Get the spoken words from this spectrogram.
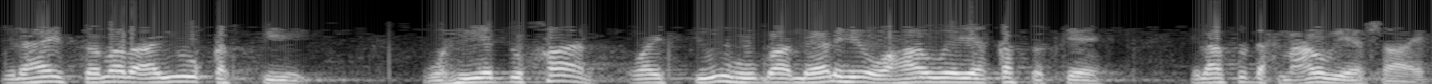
ilaahay samada ayuu qasbiyey. Wahiya dukhaan. Waa istiwuhu meelihii uu ahaa weeye qasadke ilaa saddex macnuu yeeshaaye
